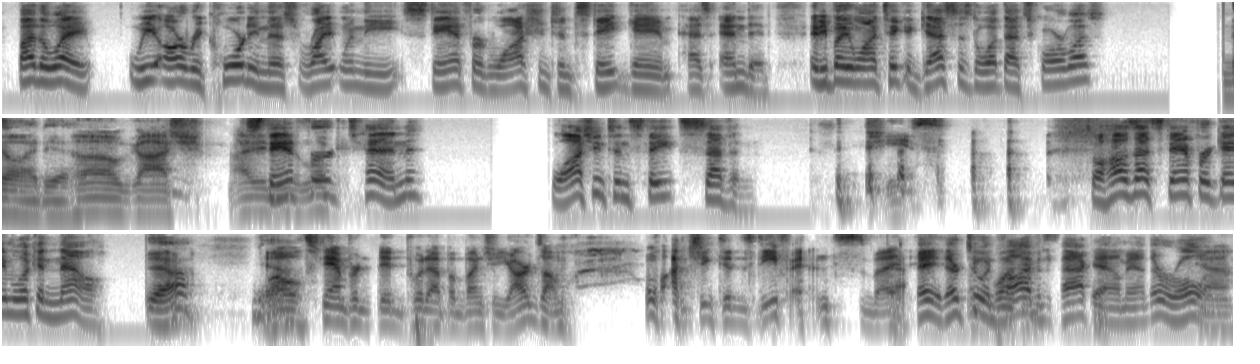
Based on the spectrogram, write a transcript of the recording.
By the way, we are recording this right when the Stanford Washington State game has ended. Anybody want to take a guess as to what that score was? No idea. Oh gosh. Stanford 10, Washington State 7. Jeez. so how's that Stanford game looking now? Yeah. yeah. Well, Stanford did put up a bunch of yards on Washington's defense, but yeah. hey, they're two and five in the pack yeah. now, man. They're rolling.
